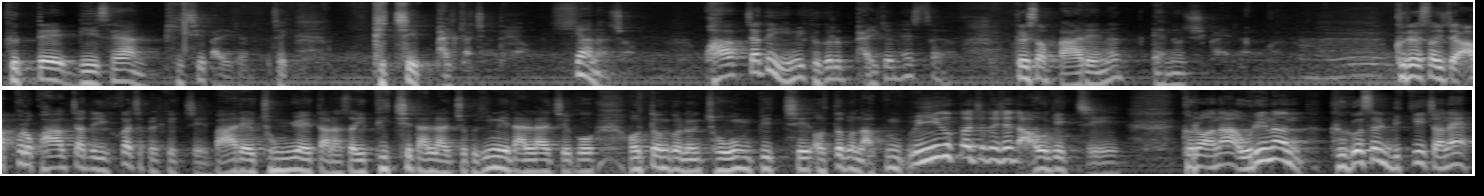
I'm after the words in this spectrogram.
그때 미세한 빛이 발견, 즉, 빛이 밝혀진대요. 희한하죠. 과학자들이 이미 그거를 발견했어요. 그래서 말에는 에너지가 있는. 그래서 이제 앞으로 과학자도 이것까지 밝겠지. 말의 종류에 따라서 이 빛이 달라지고 힘이 달라지고 어떤 거는 좋은 빛이 어떤 건 나쁜 이것까지도 이제 나오겠지. 그러나 우리는 그것을 믿기 전에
